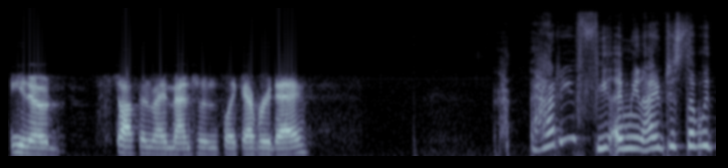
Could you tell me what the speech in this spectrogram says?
you know, stuff in my mentions like every day. How do you feel? I mean, I just that would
